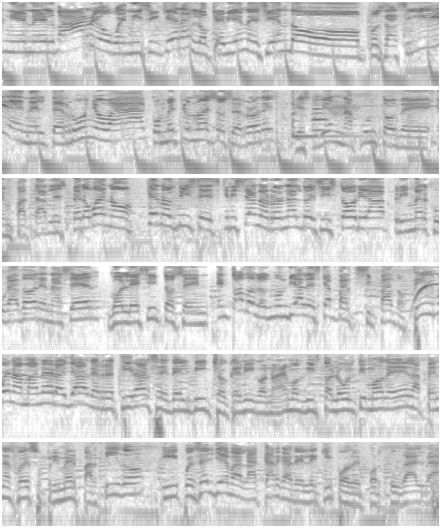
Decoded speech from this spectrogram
manches, ni en el barrio, güey, ni siquiera en lo que viene siendo, pues así, en el terruño va, comete uno de esos errores y estuvieron a punto de empatarles. Pero bueno, ¿qué nos dices? Cristiano Ronaldo es historia, primer jugador en hacer golecitos en, en todos los mundiales que ha participado. Sí, buena manera ya de retirarse del bicho, que digo, no hemos visto lo último de él, apenas fue su primer partido. Y pues él lleva la carga del equipo de Portugal, ¿verdad?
